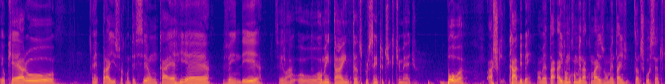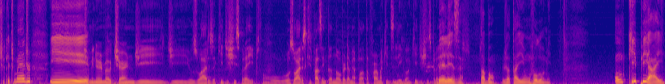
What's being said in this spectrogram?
Eu quero. É, para isso acontecer, um KR é vender, sei lá. Ou, ou aumentar em tantos por cento o ticket médio. Boa. Acho que cabe bem. Aumentar. Aí vamos combinar com mais um. Aumentar em tantos por cento o ticket médio e. Diminuir meu churn de, de usuários aqui de X para Y. Ou usuários que fazem turnover da minha plataforma que desligam aqui de X para Y. Beleza. Tá bom. Já tá aí um volume. Um KPI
